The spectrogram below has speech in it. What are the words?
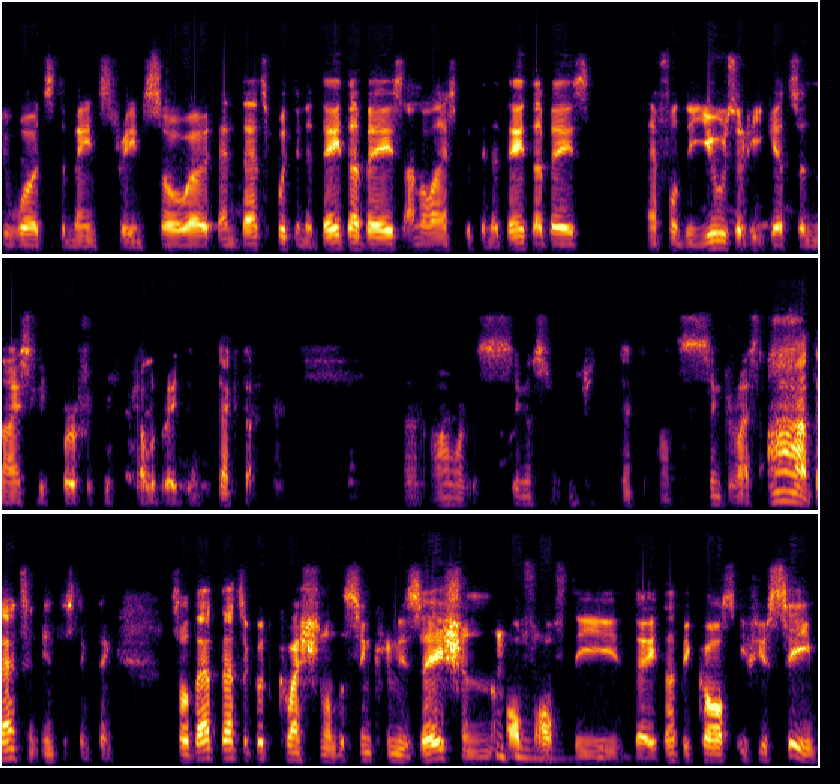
towards the mainstream. So, uh, and that's put in a database, analyzed, put in a database. And for the user, he gets a nicely, perfectly calibrated detector. Uh, our synchronized. Ah, that's an interesting thing. So that that's a good question on the synchronization of, of the data because if you see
